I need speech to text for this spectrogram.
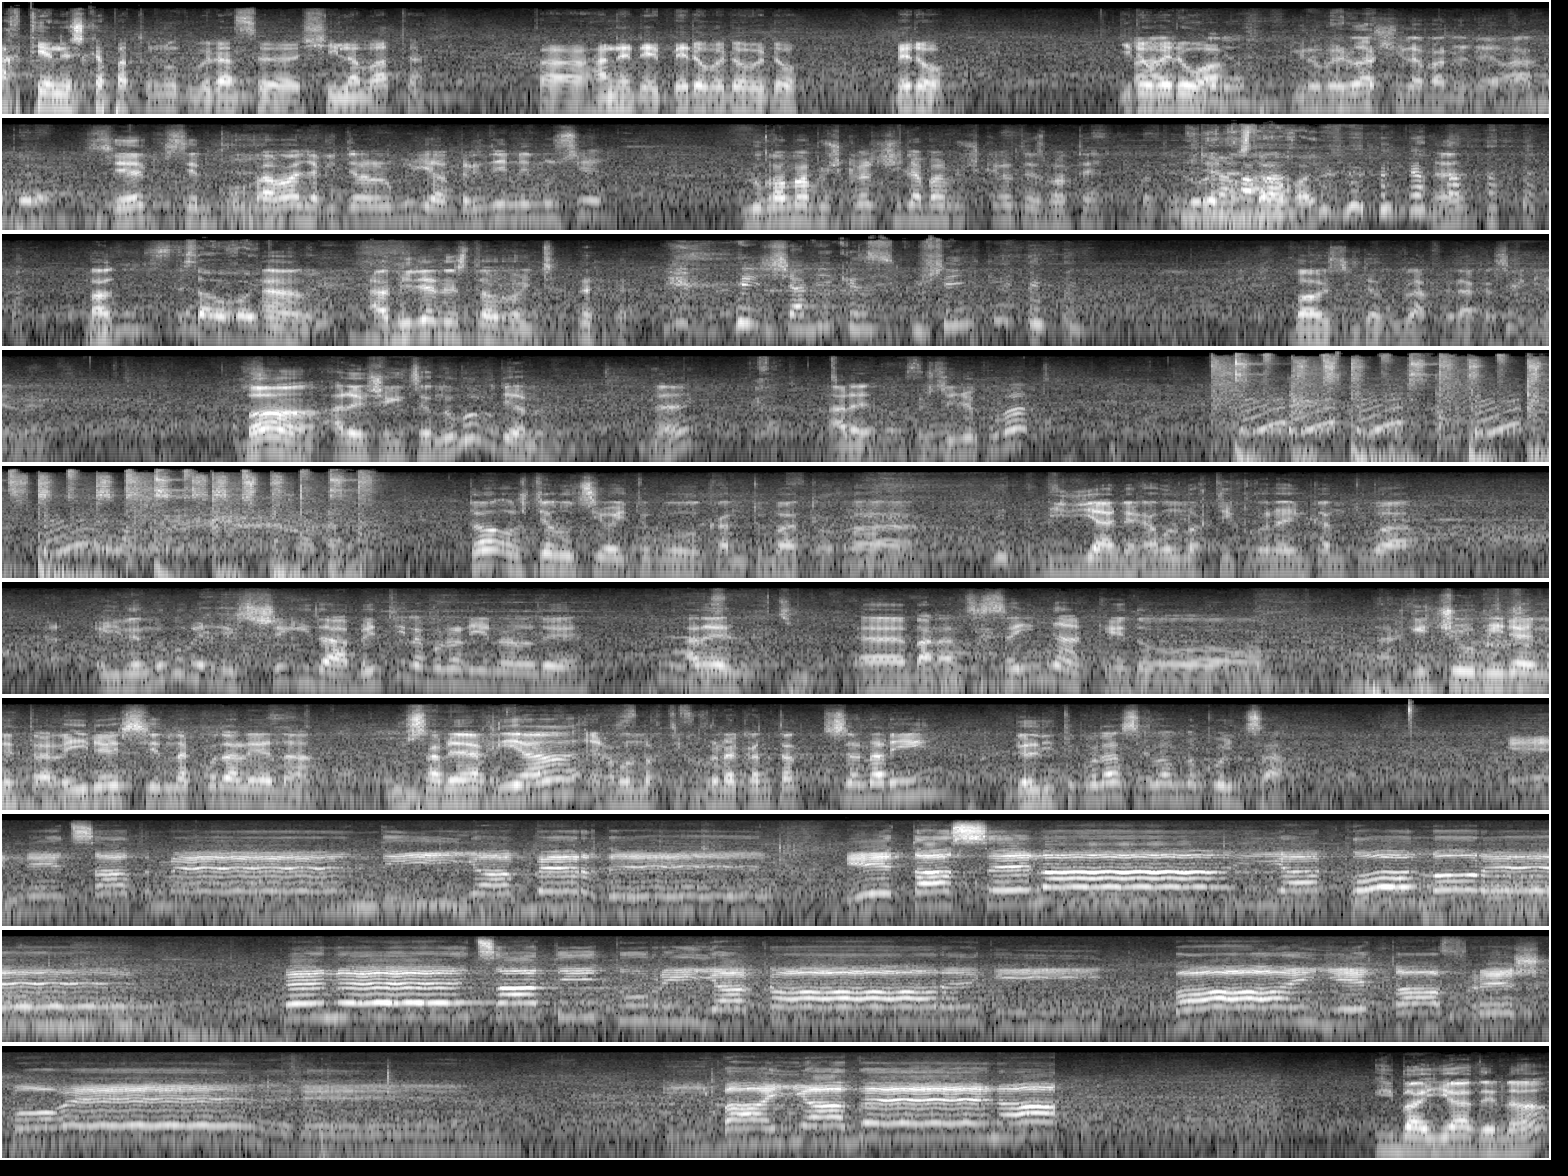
Artian eskapatu nuk beraz xila bat. Eta han ere bero, bero, bero. Bero. Giro Ba, beroa. Giro beroa silaban ere, ba. Ziek, zen programa jakiten alugu, ja, berdin enduzie? Lugama pixkat, silaban pixkat, ez bate? bate. Miren ez da horroit. Eh? Ba, Ez da horroit. ah, miren ez da horroit. Xabik ez kusik. ba, ez dira gura, fedak azkenian, eh? Ba, ale, segitzen dugu, ordean, eh? Ale, beste joko bat? To, ostean utzi baitugu kantu bat, hor, uh, bidian, Ramon Martikorenain kantua. Eginen dugu berriz, segida, beti laborarien alde. Ale, uh, barantza zeinak edo argitxu miren eta leire ziendako da lehena. Luza beharria, Ramon Martikorena kantatzen ari, geldituko da zer da ondoko hitza. Enetzat mendiak berde eta zelaia kolore. Enetzat iturriak argi bai eta fresko ere. Ibaia dena Ibaia dena,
